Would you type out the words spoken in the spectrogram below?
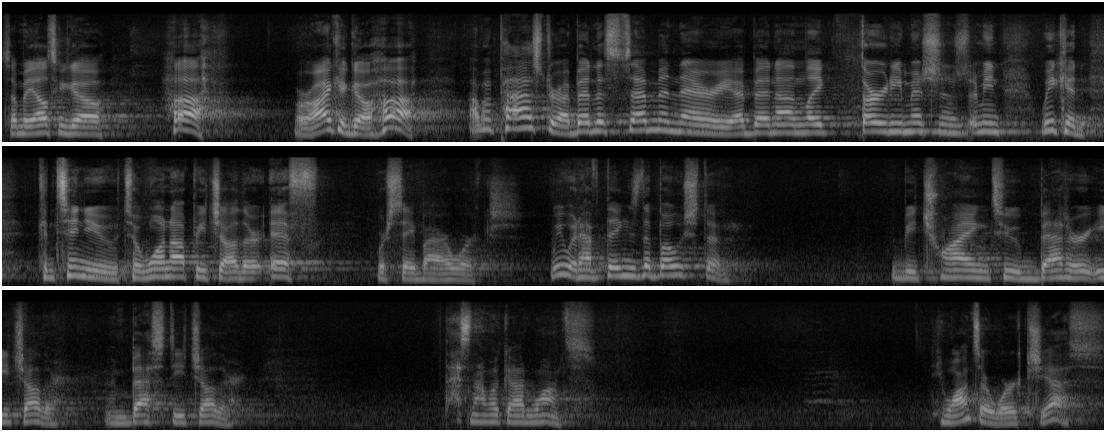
Somebody else could go, huh, or I could go, huh, I'm a pastor. I've been to seminary. I've been on like 30 missions. I mean, we could continue to one up each other if we're saved by our works. We would have things to boast in. We'd be trying to better each other and best each other. That's not what God wants. He wants our works, yes,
